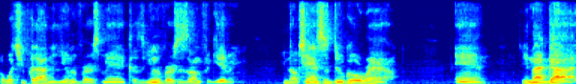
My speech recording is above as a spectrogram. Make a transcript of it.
of what you put out in the universe, man, because the universe is unforgiving. You know, chances do go around, and you're not God.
